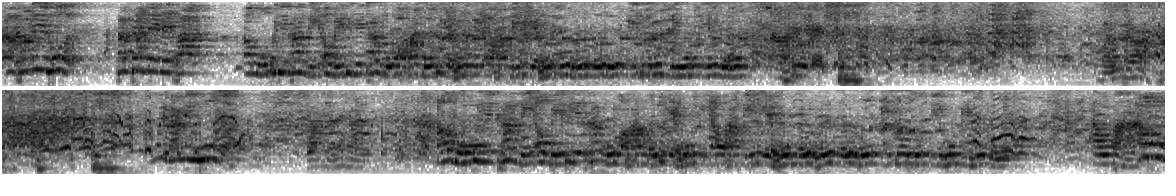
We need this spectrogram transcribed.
เอาคำนี้พูด ทั้งท่านได้ในความเอาหมูไปยืนข้างหมีเอาหมีไปยืนข้างหมูเอาหางหมูไปยียบหูหมีเอาหางหมีไปเหยียบหูหมูหมูหมูหมีดูดูหมีหูหมีหูอ่าพูดขออีกรอบไม่ฟังนี่กูพูดเหรอฟังเดี๋ยวไม่ทันเอาหมูไปยืนข้างหมีเอาหมีไปยืนข้างหมูเอาหางหมูไปยียบหูหมีเอาหางหมีไปยียบหูหมูหมูหมูหมูหมีดูดูหมีหูหมีหูหมูเอาหมาเอาหมู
